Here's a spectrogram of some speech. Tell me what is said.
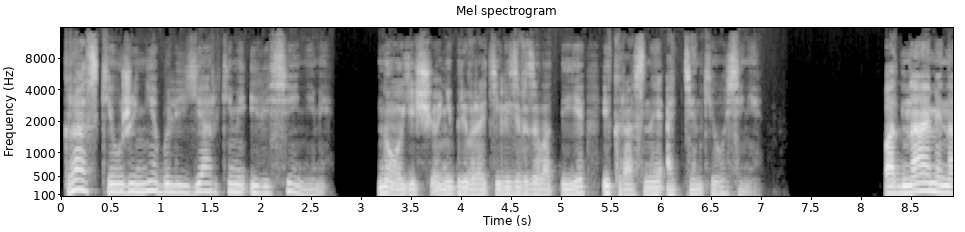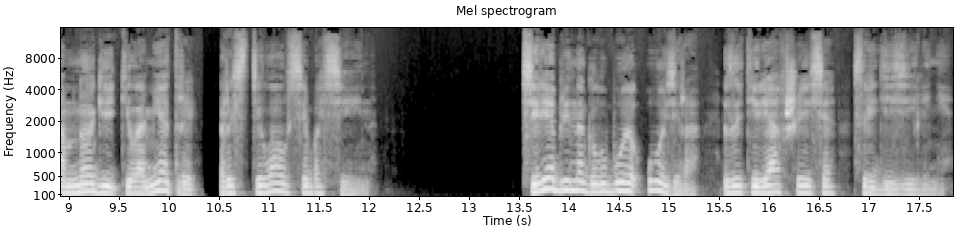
Краски уже не были яркими и весенними, но еще не превратились в золотые и красные оттенки осени. Под нами на многие километры расстилался бассейн. Серебряно-голубое озеро, затерявшееся среди зелени.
